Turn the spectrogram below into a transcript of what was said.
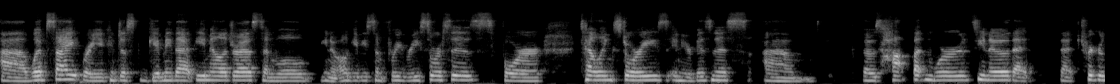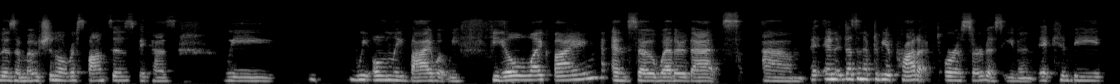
uh, website where you can just give me that email address and we'll, you know, I'll give you some free resources for telling stories in your business. Um, those hot button words, you know, that that trigger those emotional responses because we we only buy what we feel like buying and so whether that's um, and it doesn't have to be a product or a service even. It can be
